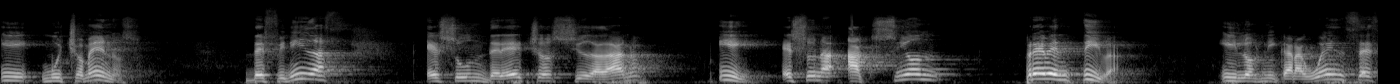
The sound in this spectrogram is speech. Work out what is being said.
y mucho menos definidas, es un derecho ciudadano y es una acción preventiva. Y los nicaragüenses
